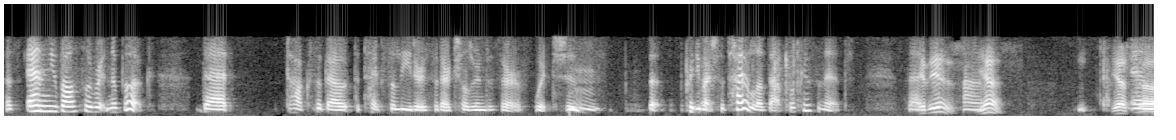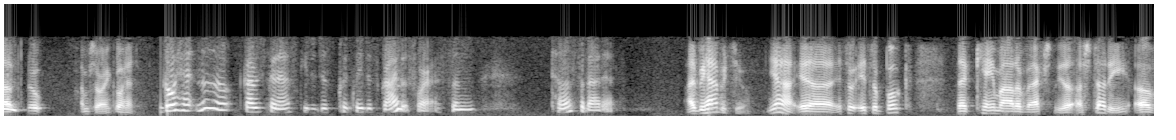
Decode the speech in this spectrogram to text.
That's and you've also written a book that talks about the types of leaders that our children deserve, which is hmm. The, pretty much the title of that book, isn't it? That, it is. um, yes. Yes. and- Uh, so, I'm sorry. Go ahead. Go ahead. No, no. I was going to ask you to just quickly describe it for us and tell us about it. I'd be happy to. Yeah. Uh, it's a it's a book that came out of actually a, study of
